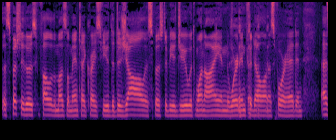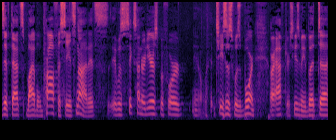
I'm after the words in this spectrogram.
especially those who follow the Muslim Antichrist view. The Dajjal is supposed to be a Jew with one eye and the word infidel on his forehead, and as if that's Bible prophecy. It's not. It's it was 600 years before you know Jesus was born, or after, excuse me. But uh,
